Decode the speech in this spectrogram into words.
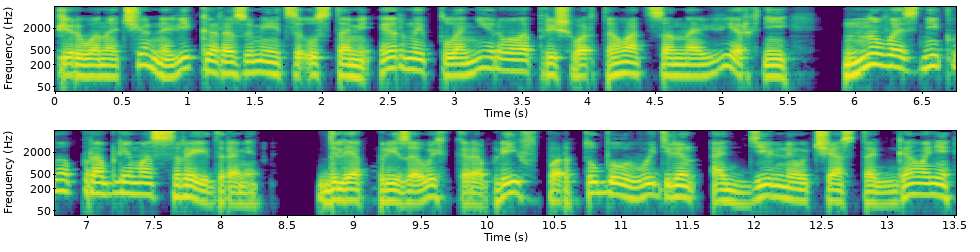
Первоначально Вика, разумеется, устами Эрны планировала пришвартоваться на верхней, но возникла проблема с рейдерами. Для призовых кораблей в порту был выделен отдельный участок гавани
